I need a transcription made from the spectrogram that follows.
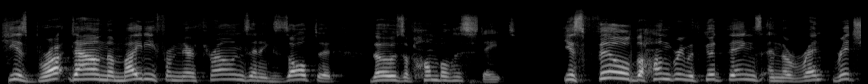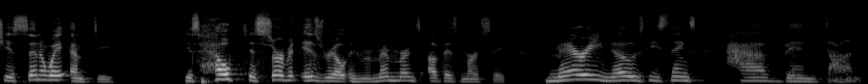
He has brought down the mighty from their thrones and exalted those of humble estate. He has filled the hungry with good things, and the rich he has sent away empty. He has helped his servant Israel in remembrance of his mercy. Mary knows these things have been done.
